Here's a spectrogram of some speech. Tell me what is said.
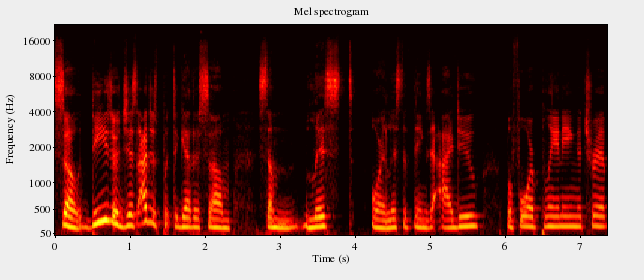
so these are just I just put together some some list or a list of things that I do before planning a trip.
